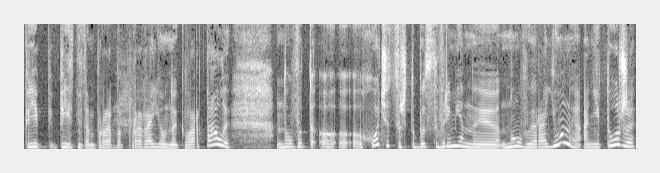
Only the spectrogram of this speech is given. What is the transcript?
песни там про, про районные кварталы, но вот э, э, хочется, чтобы современные новые районы, они тоже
